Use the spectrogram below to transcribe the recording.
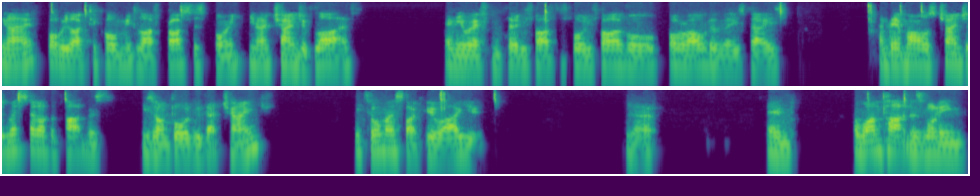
you know what we like to call midlife crisis point you know change of life anywhere from 35 to 45 or or older these days. And their morals change unless that other partner is on board with that change. It's almost like who are you? You know? And one partner's wanting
